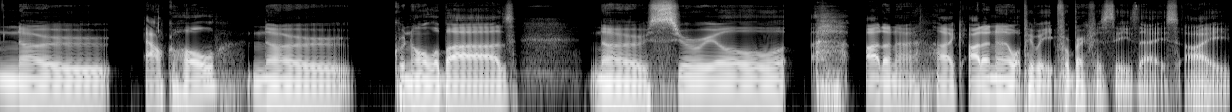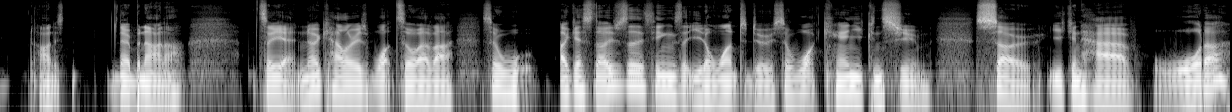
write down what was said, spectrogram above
no alcohol, no granola bars, no cereal. I don't know. Like, I don't know what people eat for breakfast these days. I, just, no banana. So, yeah, no calories whatsoever. So, I guess those are the things that you don't want to do. So, what can you consume? So, you can have water.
